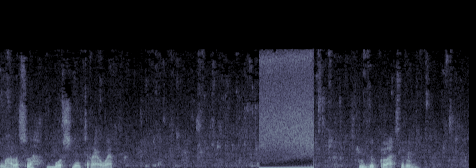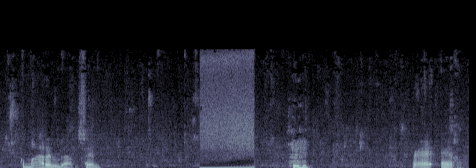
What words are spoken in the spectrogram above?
males lah, bosnya cerewet. Google Classroom. Kemarin nggak absen. PR.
